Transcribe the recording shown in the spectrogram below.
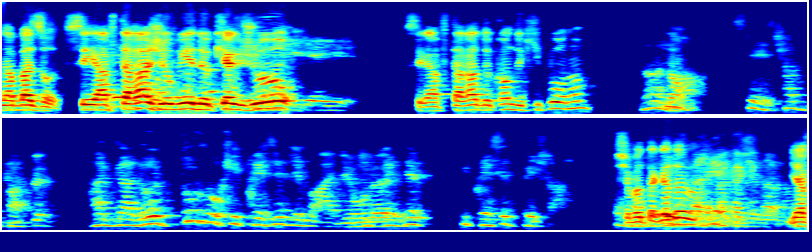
Nabazot. C'est Haftara, j'ai oublié de quel jour C'est l'Haftara de quand De Kippour, non? Non, non. C'est Shabbat. Hagadol, toujours qui précède les malades, qui précède Pécha. Shabbat Hagadol Il y a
